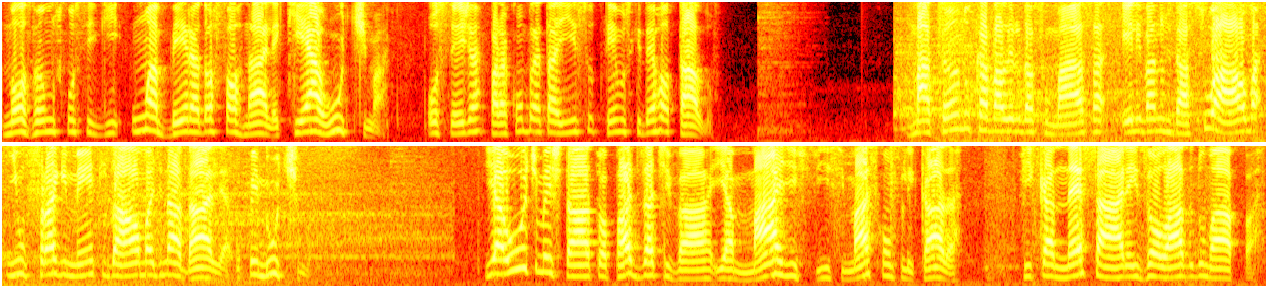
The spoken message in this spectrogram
nós vamos conseguir uma beira da fornalha, que é a última. Ou seja, para completar isso, temos que derrotá-lo. Matando o Cavaleiro da Fumaça, ele vai nos dar sua alma e um fragmento da alma de Nadalha, o penúltimo. E a última estátua para desativar, e a mais difícil, mais complicada, fica nessa área isolada do mapa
